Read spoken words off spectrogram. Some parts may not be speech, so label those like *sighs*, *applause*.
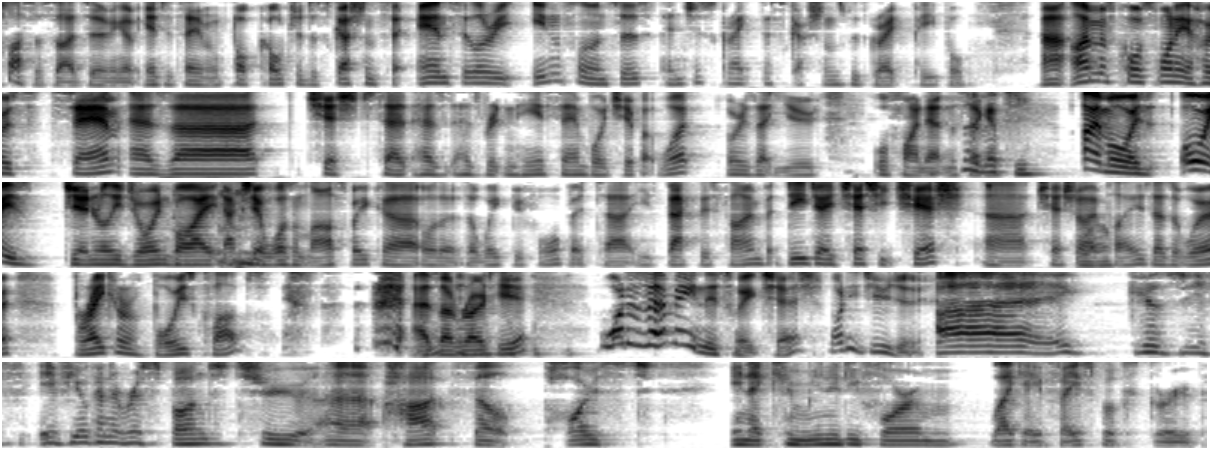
plus a side serving of entertainment, pop culture discussions for ancillary influences, and just great discussions with great people. Uh, I'm, of course, one of your hosts, Sam, as uh, Chesh has, has written here, Sam Boy Chipper. What? Or is that you? We'll find out in a second. That's you. I'm always always generally joined by. Actually, I wasn't last week uh, or the, the week before, but uh, he's back this time. But DJ Cheshy Chesh, uh, Cheshire plays as it were, breaker of boys clubs, *laughs* as I wrote here. What does that mean this week, Chesh? What did you do? Because if if you're going to respond to a heartfelt post in a community forum like a Facebook group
